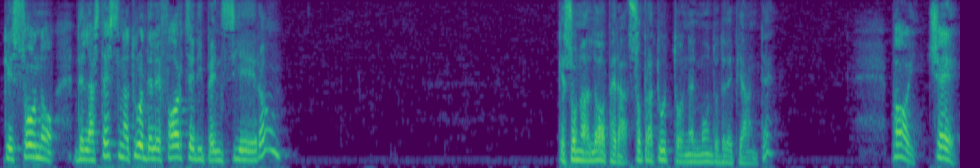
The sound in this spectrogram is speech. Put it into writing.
che sono della stessa natura delle forze di pensiero, che sono all'opera soprattutto nel mondo delle piante. Poi c'è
